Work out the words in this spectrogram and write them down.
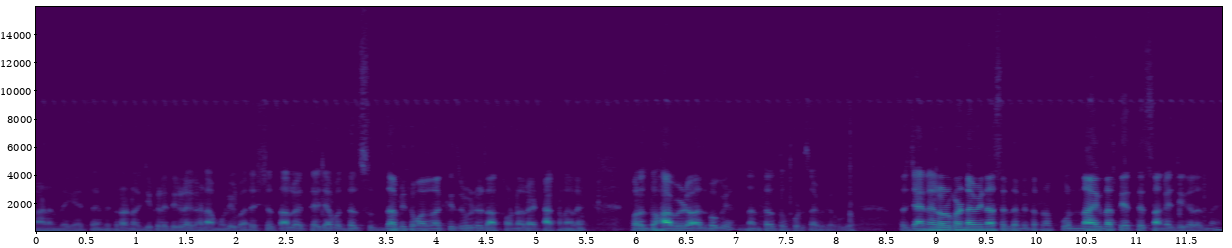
आनंद घ्यायचा आहे मित्रांनो. जिकडे तिकडे घडामोडी बऱ्याचशा चालू आहेत त्याच्याबद्दल सुद्धा मी तुम्हाला नक्कीच व्हिडिओ दाखवणार आहे टाकणार आहे. परंतु हा व्हिडिओ आज बघूया नंतर तो पुढचा व्हिडिओ बघूया. तर चॅनलवर पण नवीन असेल तर मित्रांनो पुन्हा एकदा तेच तेच सांगायची गरज नाही.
